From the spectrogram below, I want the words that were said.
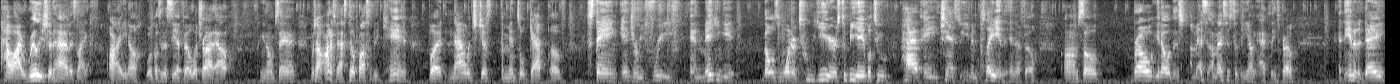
how I really should have is like, all right, you know, we'll go to the CFL, we'll try it out. You know what I'm saying? Which I honestly I still possibly can, but now it's just the mental gap of staying injury free and making it those one or two years to be able to have a chance to even play in the NFL. Um, so bro, you know, this a mess a message to the young athletes, bro. At the end of the day,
